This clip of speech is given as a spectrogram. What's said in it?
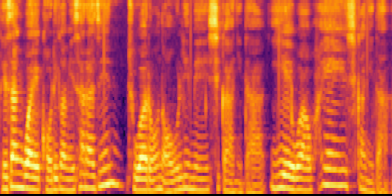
대상과의 거리감이 사라진 조화로운 어울림의 시간이다. 이해와 화해의 시간이다.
